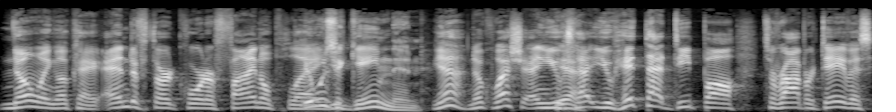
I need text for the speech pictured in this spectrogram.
Knowing, okay, end of third quarter, final play. It was You- a game then. yeah, no question. And you Yeah. you hit that deep ball to Robert Davis,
